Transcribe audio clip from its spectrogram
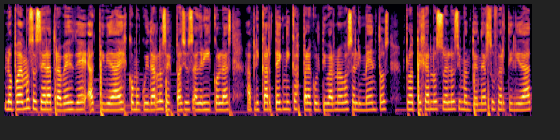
Lo podemos hacer a través de actividades como cuidar los espacios agrícolas, aplicar técnicas para cultivar nuevos alimentos, proteger los suelos y mantener su fertilidad,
